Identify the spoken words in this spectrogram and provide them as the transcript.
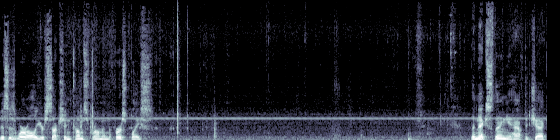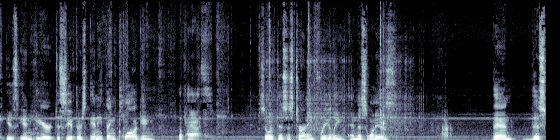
This is where all your suction comes from in the first place. The next thing you have to check is in here to see if there's anything clogging the path. So if this is turning freely, and this one is, then this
